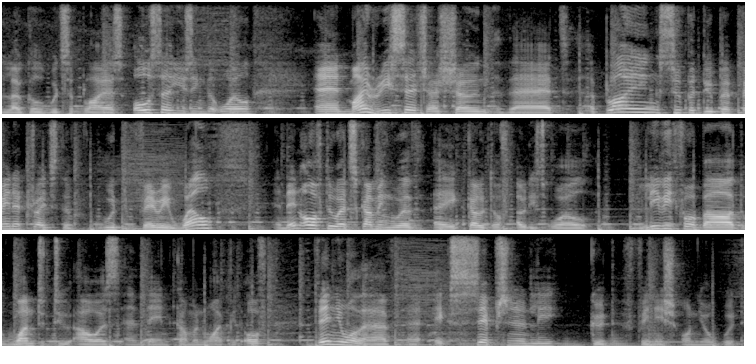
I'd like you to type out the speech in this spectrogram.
local wood suppliers also using the oil. And my research has shown that applying super duper penetrates the wood very well. And then afterwards coming with a coat of Odie's oil, leave it for about one to two hours and then come and wipe it off. Then you will have an exceptionally good finish on your wood.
